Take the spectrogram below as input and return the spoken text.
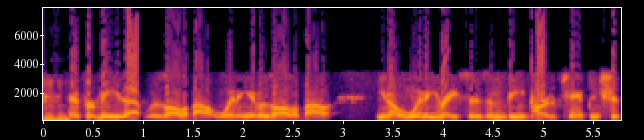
Mm-hmm. And for me, that was all about winning. It was all about you know winning races and being part of championship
